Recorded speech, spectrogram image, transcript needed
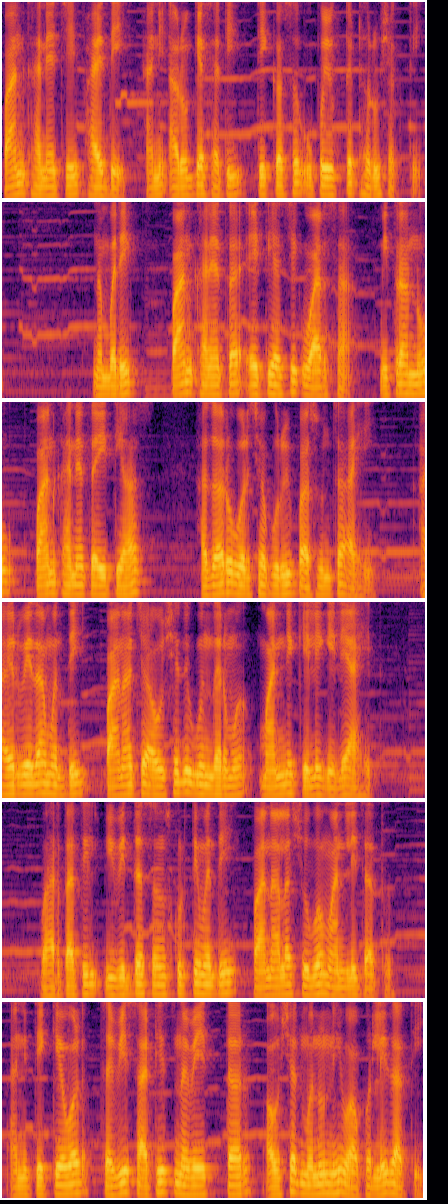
पान खाण्याचे फायदे आणि आरोग्यासाठी ते कसं उपयुक्त ठरू शकते. नंबर एक पान खाण्याचा ऐतिहासिक वारसा. मित्रांनो पान खाण्याचा इतिहास हजारो वर्षापूर्वीपासूनचा आहे. आयुर्वेदामध्ये पानाचे औषधी गुणधर्म मान्य केले गेले आहेत. भारतातील विविध संस्कृतीमध्ये पानाला शुभ मानले जातं आणि ते केवळ चवीसाठीच नव्हे तर औषध म्हणूनही वापरले जाते.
